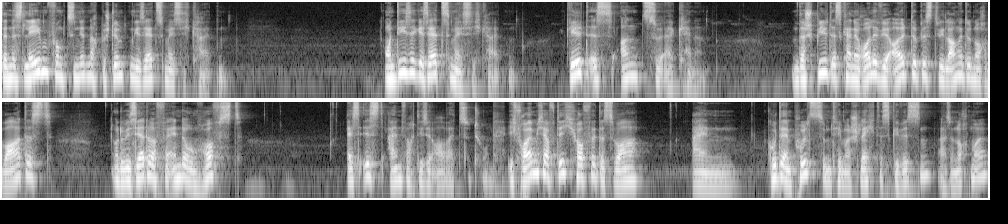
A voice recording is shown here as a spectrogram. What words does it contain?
Denn das Leben funktioniert nach bestimmten Gesetzmäßigkeiten. Und diese Gesetzmäßigkeiten gilt es anzuerkennen. Und da spielt es keine Rolle, wie alt du bist, wie lange du noch wartest oder wie sehr du auf Veränderung hoffst. Es ist einfach diese Arbeit zu tun. Ich freue mich auf dich, hoffe, das war ein guter Impuls zum Thema schlechtes Gewissen. Also nochmal,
